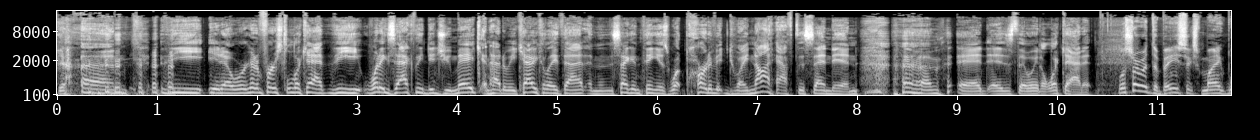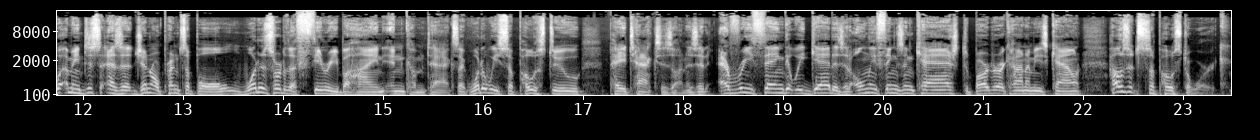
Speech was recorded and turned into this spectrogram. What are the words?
Yeah. Um, the you know we're going to first look at the what exactly did you make, and how do we calculate that, and then the second thing is what part of it do I not have to send in, um, and is the way to look at it. We'll start with the basics, Mike. What- I mean, just as a general principle, what is sort of the theory behind income tax? Like, what are we supposed to pay taxes on? Is it everything that we get? Is it only things in cash? Do barter economies count? How is it supposed to work?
